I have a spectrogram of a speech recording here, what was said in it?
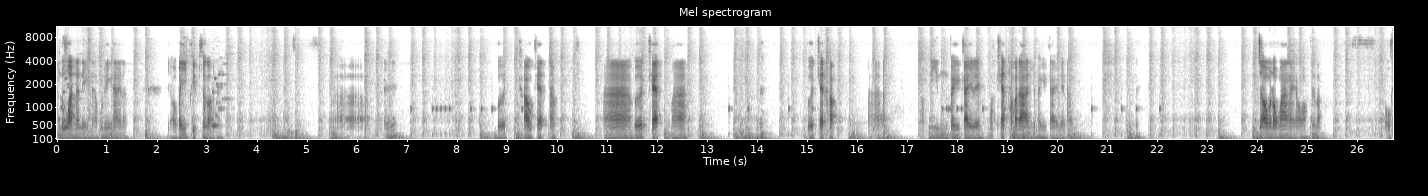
ำนวนนั่นเองนะพูดง่ายๆนะ เดี๋ยวไป equip ซะก่อนนะเอ่อเอ๊ะ bird cow cat ครับ อ่า bird cat มา bird cat ครับ อ่า นี่มึงไปไกลเลยบักแคทธรรมดานี่ไปไกลเลยนะจะเอามันออกมาไงอ๋อเดี๋ยวละโอเค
